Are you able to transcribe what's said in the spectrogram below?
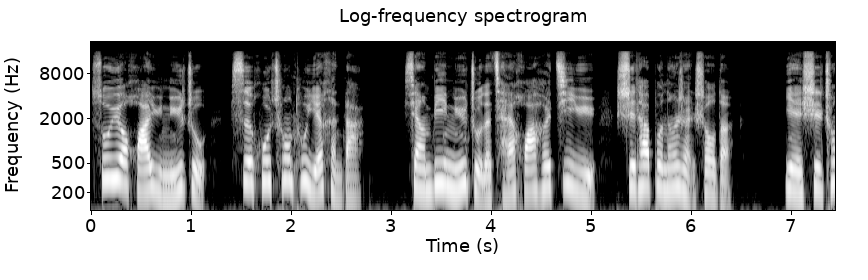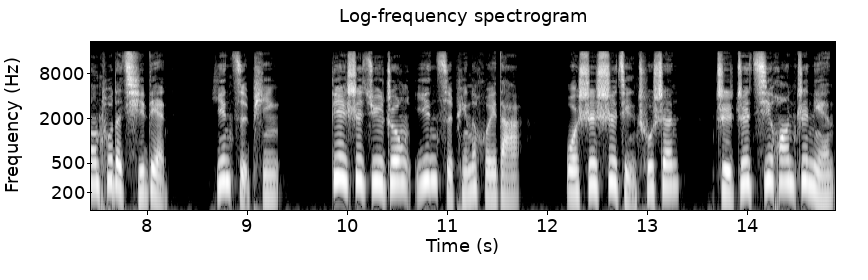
苏月华与女主似乎冲突也很大，想必女主的才华和际遇是他不能忍受的，也是冲突的起点。殷子平，电视剧中殷子平的回答：“我是市井出身。”只知饥荒之年，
